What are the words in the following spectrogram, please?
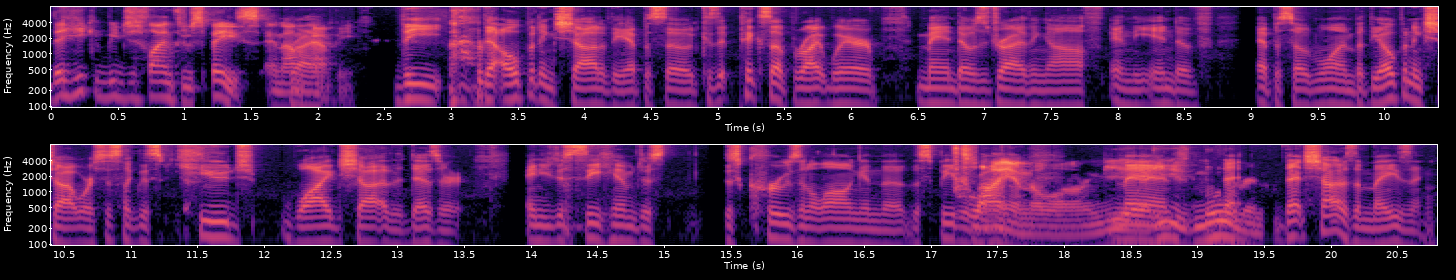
that he could be just flying through space, and I'm Right. happy. The the opening shot of the episode because it picks up right where Mando's driving off in the end of episode one, but the opening shot where it's just like this huge wide shot of the desert, and you just see him just just cruising along in the the speeder bike. Flying along, yeah, Man, he's That, moving, that shot is amazing.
